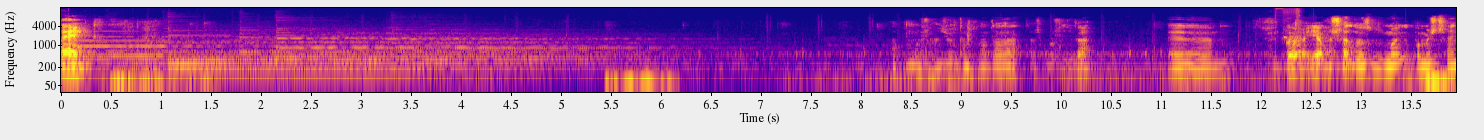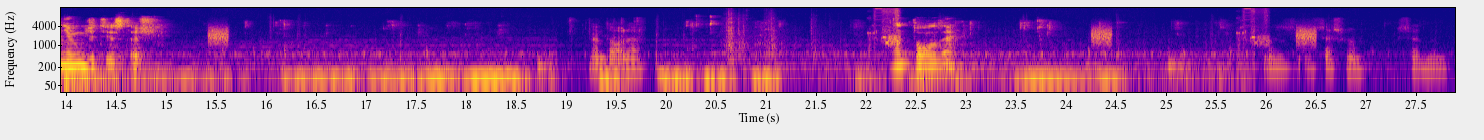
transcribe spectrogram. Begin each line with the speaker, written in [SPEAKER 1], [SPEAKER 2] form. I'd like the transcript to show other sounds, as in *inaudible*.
[SPEAKER 1] Bang! A może chodzi o tam na dole? Też możliwe. Ym... Dobra, ja wyszedłem z mojego pomieszczenia, nie wiem gdzie ty jesteś.
[SPEAKER 2] Na dole.
[SPEAKER 1] Na dole?
[SPEAKER 2] No, z- zeszłem. Zszedłem.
